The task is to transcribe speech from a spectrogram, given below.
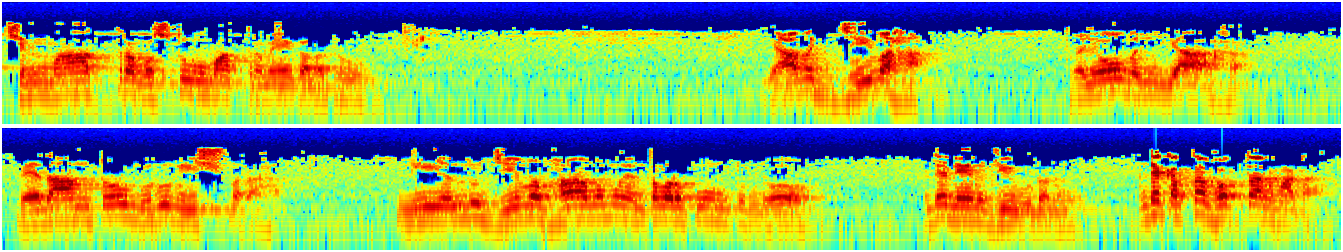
చిన్మాత్ర వస్తువు మాత్రమే గలదు. యావజ్జీవ త్రయోవల్యా వేదాంతో గురురీశ్వర నీ ఎందు జీవభావము ఎంతవరకు ఉంటుందో అంటే నేను జీవుడను. అంటే కర్త భోక్త అనమాట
